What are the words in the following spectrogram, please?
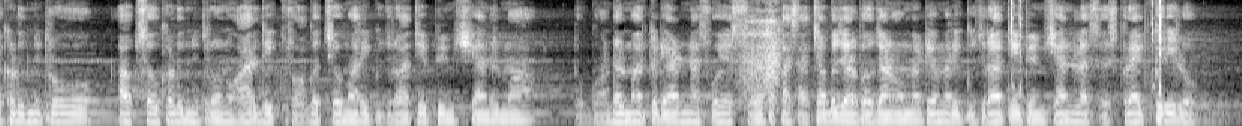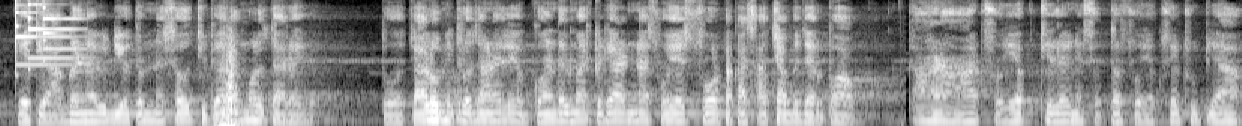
ખેડૂત મિત્રો, આપ સૌ ખેડૂત મિત્રોનું હાર્દિક સ્વાગત છે અમારી ગુજરાતી ફિલ્મ ચેનલમાં તો ગોંડલ માર્કેટ યાર્ડના સોએ સો ટકા સાચા બજાર ભાવ જાણવા માટે અમારી ગુજરાતી ફિલ્મ ચેનલ સબસ્ક્રાઇબ કરી લો, જેથી આગળના વીડિયો તમને સૌથી પહેલાં મળતા રહે. તો ચાલો મિત્રો જાણી લઈએ ગોંડલ માર્કેટ યાર્ડના સોએ સો ટકા સાચા બજાર ભાવ. ધાણા આઠસો એકથી લઈને સત્તરસો એકસઠ રૂપિયા,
